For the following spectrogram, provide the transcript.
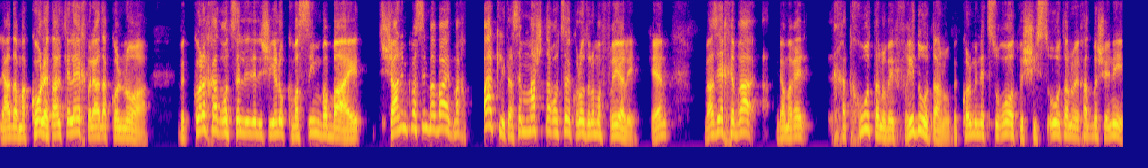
ליד המכולת, אל תלך, וליד הקולנוע. וכל אחד רוצה שיהיה לו כבשים בבית, שאן עם כבשים בבית, מה אכפת לי, תעשה מה שאתה רוצה, כל עוד זה לא מפריע לי, כן? ואז יהיה חברה, גם הרי חתכו אותנו והפרידו אותנו בכל מיני צורות ושיסעו אותנו אחד בשני,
